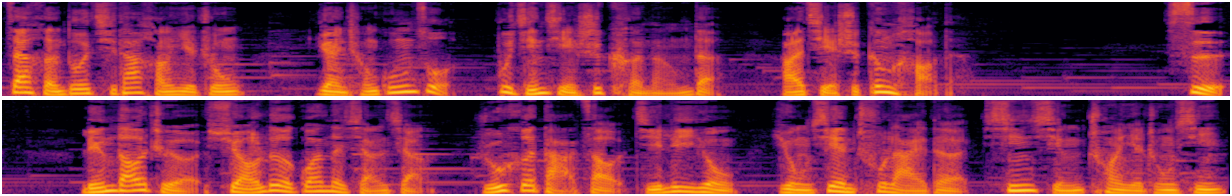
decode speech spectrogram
在很多其他行业中，远程工作不仅仅是可能的，而且是更好的。四，领导者需要乐观的想想如何打造及利用涌现出来的新型创业中心。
